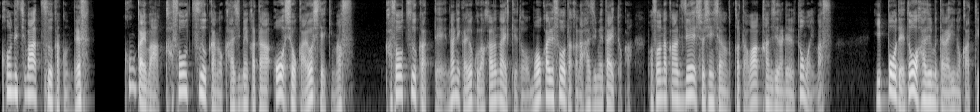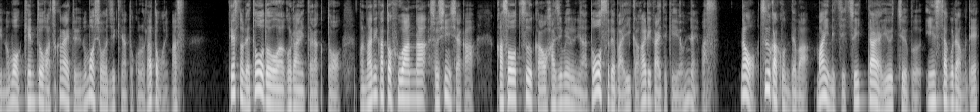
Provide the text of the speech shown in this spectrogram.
こんにちは、通貨くんです。今回は仮想通貨の始め方を紹介をしていきます。仮想通貨って何かよくわからないけど、儲かりそうだから始めたいとか、まあそんな感じで初心者の方は感じられると思います。一方でどう始めたらいいのかっていうのも見当がつかないというのも正直なところだと思います。ですので、当動画をご覧いただくと、まあ何かと不安な初心者が仮想通貨を始めるにはどうすればいいかが理解できるようになります。なお、通貨くんでは毎日 Twitter や YouTube、Instagram で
